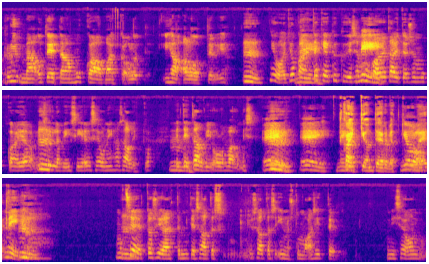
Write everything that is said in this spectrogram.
ryhmää otetaan mukaan, vaikka olet ihan aloittelija. Mm. joo, että jokainen Niin. tekee kykyjensä Niin. mukaan ja taitojensa mukaan ja mm. sillä viisiin ja se on ihan sallittua. Mm. Että ei tarvi olla valmis. Ei, Mm. ei. Niin. Kaikki on tervetulleita. Niin. Mm. Mutta mm. se että tosiaan, että miten saataisiin saatais innostumaan sitten, niin se on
